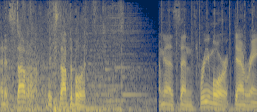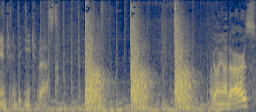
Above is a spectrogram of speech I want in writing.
and it stopped, it stopped a bullet. I'm gonna send three more downrange into each vest. Going on to ours.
